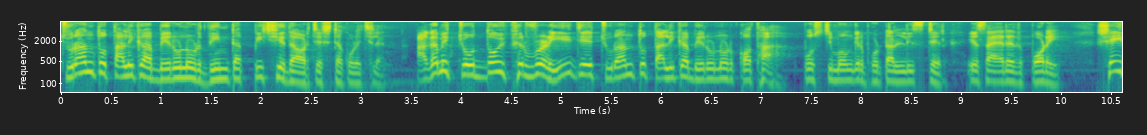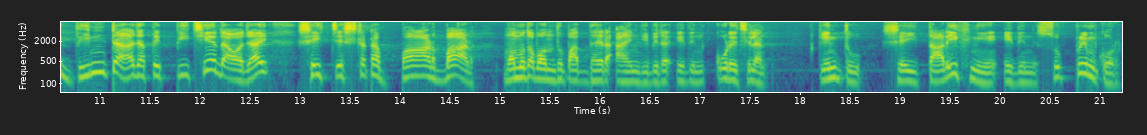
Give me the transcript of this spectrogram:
চূড়ান্ত তালিকা বেরোনোর দিনটা পিছিয়ে দেওয়ার চেষ্টা করেছিলেন। আগামী চোদ্দোই ফেব্রুয়ারি যে চূড়ান্ত তালিকা বেরোনোর কথা পশ্চিমবঙ্গের ভোটার লিস্টের এসআইআরের পরে সেই দিনটা যাতে পিছিয়ে দেওয়া যায়, সেই চেষ্টাটা বারবার মমতা বন্দ্যোপাধ্যায়ের আইনজীবীরা এদিন করেছিলেন। কিন্তু সেই তারিখ নিয়ে এদিন সুপ্রিম কোর্ট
